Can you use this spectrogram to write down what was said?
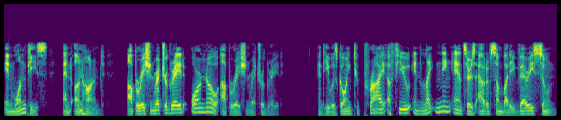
in one piece and unharmed, Operation Retrograde or no Operation Retrograde. And he was going to pry a few enlightening answers out of somebody very soon.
